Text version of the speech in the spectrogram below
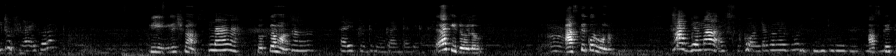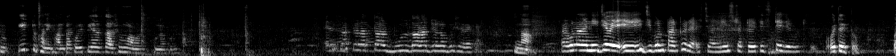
একটু ফ্রাই করো। কি ইলিশ মাছ? না না। তোরকা মাছ? হ্যাঁ আর একটু দেখ একই তো হইল। আজকে করব না? থাকবে মা ঘণ্টা করার পর কিন কিনে আজকে একটু একটুখানি ঘান্টা করি পেঁয়াজ দা শুকনো মাছ করি। তো আর ভুল ধরার জন্য বসে রাখা না। আর ওনারা নিজে এই জীবন পার করে আসছে ইনস্ট্রাক্টর স্টেজে উঠছি। ওইটাই তো। তো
